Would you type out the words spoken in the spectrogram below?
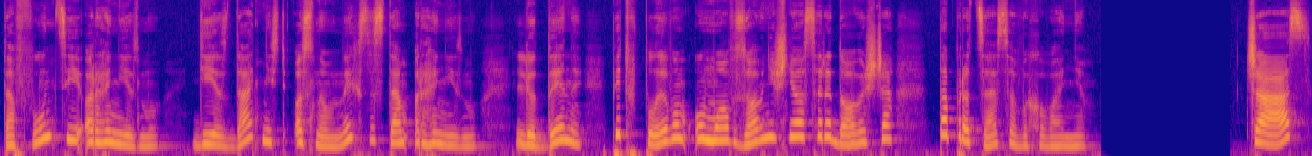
та функції організму, дієздатність основних систем організму, людини під впливом умов зовнішнього середовища та процесу виховання. Час.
